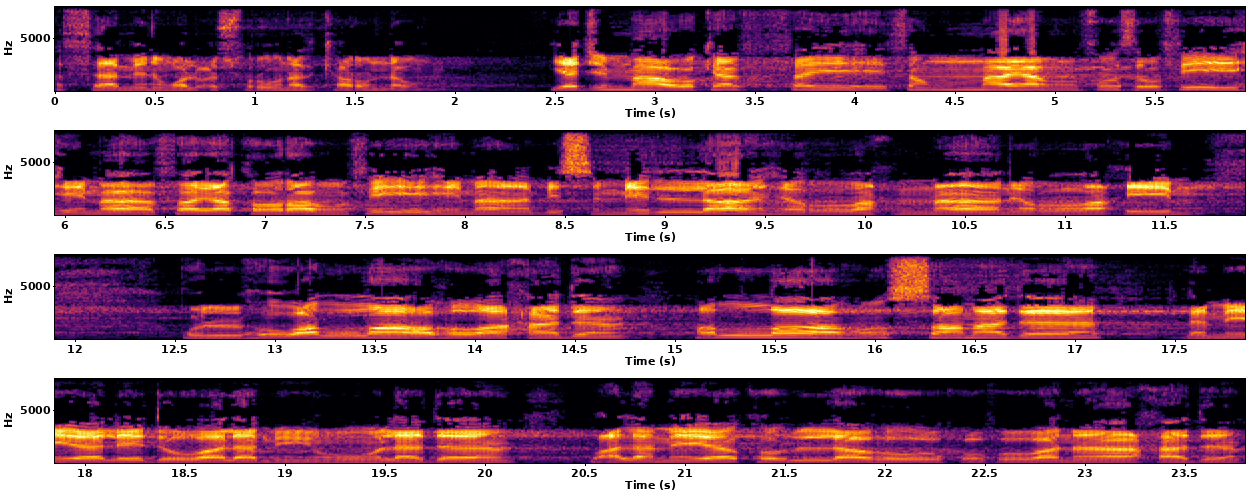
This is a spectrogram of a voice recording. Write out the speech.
الثامن والعشرون أذكار النوم. يجمع كفيه ثم ينفث فيهما فيقرأ فيهما بسم الله الرحمن الرحيم. قل هو الله أحد الله الصمد لم يلد ولم يولد ولم يكن له كفوا أحد.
